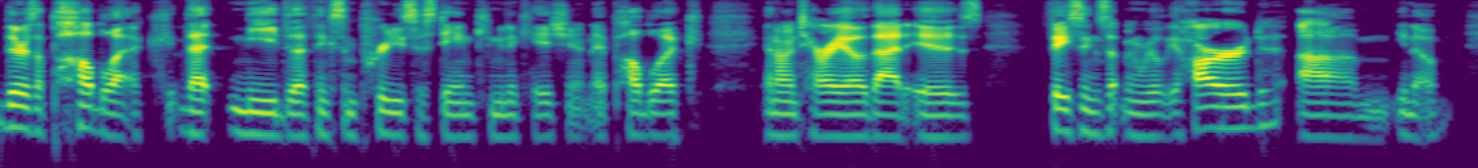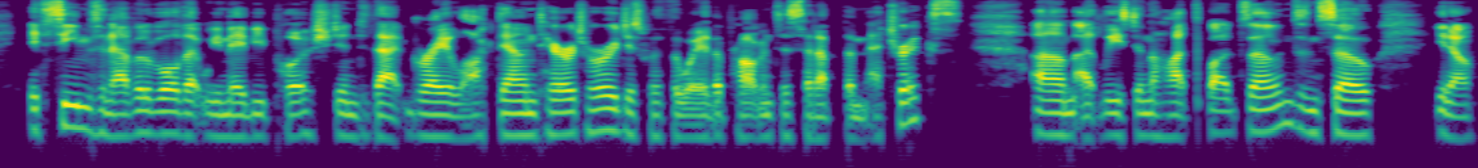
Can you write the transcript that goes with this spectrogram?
there's a public that needs, I think, some pretty sustained communication. A public in Ontario that is facing something really hard. Um, you know, it seems inevitable that we may be pushed into that gray lockdown territory just with the way the province has set up the metrics, um, at least in the hotspot zones. And so, you know,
